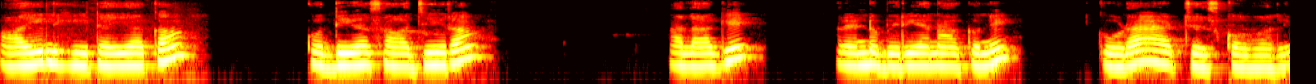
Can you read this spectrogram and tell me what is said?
ఆయిల్ హీట్ అయ్యాక కొద్దిగా సాజీరా అలాగే రెండు బిర్యానీ ఆకుని కూడా యాడ్ చేసుకోవాలి.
